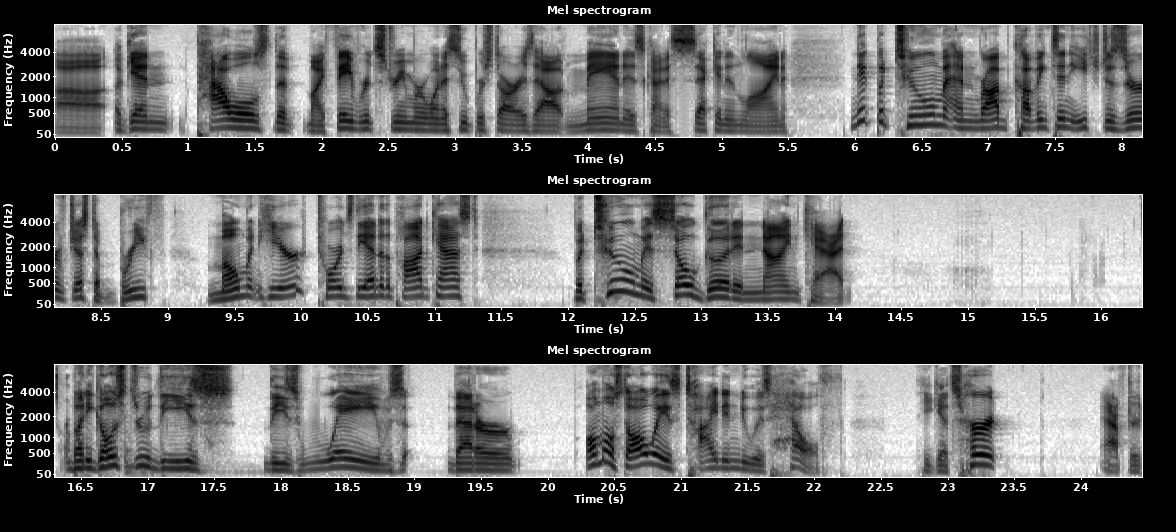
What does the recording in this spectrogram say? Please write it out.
Uh, again, Powell's the my favorite streamer when a superstar is out. Man is kind of second in line. Nick Batum and Rob Covington each deserve just a brief moment here towards the end of the podcast. Batum is so good in nine cat, but he goes through these these waves that are almost always tied into his health. He gets hurt after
